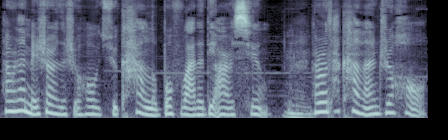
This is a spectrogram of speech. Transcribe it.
他说他没事儿的时候去看了波伏娃的《第二性》，嗯他说他看完之后，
